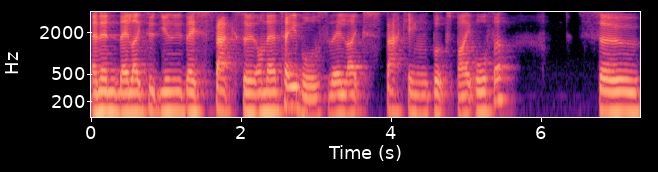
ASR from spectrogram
and then they like to you know they stack so on their tables they like stacking books by author. So,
